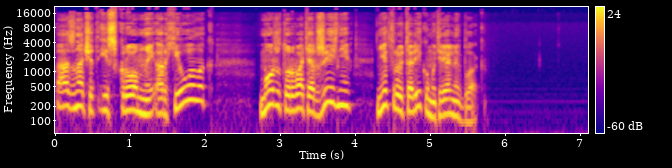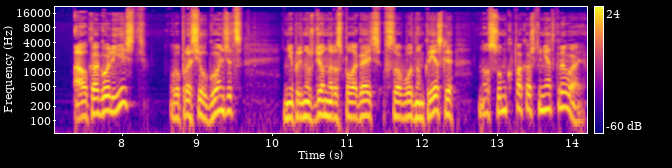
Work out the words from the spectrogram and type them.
а значит и скромный археолог может урвать от жизни некоторую талику материальных благ. «Алкоголь есть?» — вопросил Гонзец — непринужденно располагаясь в свободном кресле, но сумку пока что не открывая.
